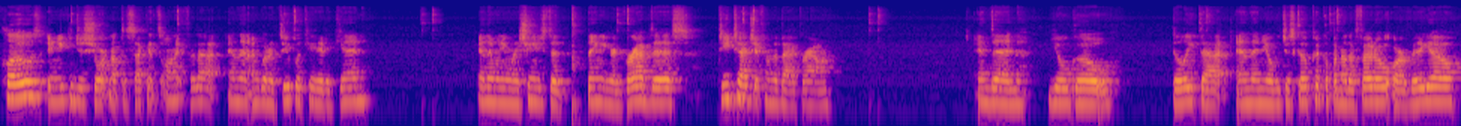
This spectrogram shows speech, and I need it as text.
closed and you can just shorten up the seconds on it for that. And then I'm going to duplicate it again. And then when you want to change the thing, you're going to grab this, detach it from the background, and then you'll go delete that. And then you'll just go pick up another photo or video.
